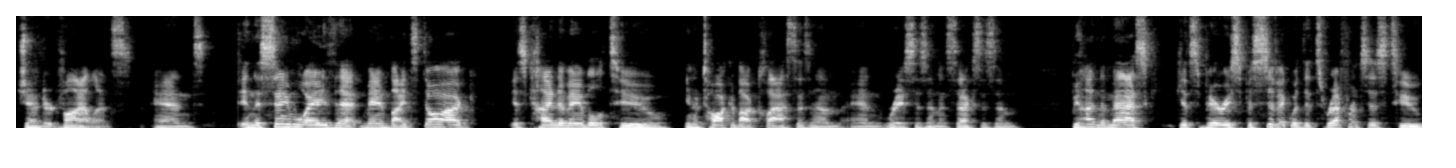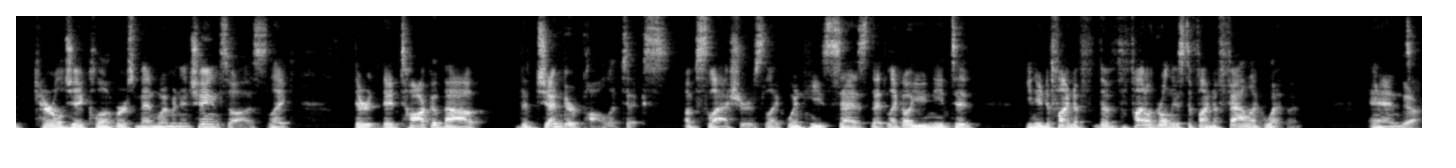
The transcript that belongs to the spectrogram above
gendered violence. And in the same way that Man Bites Dog is kind of able to, you know, talk about classism and racism and sexism, Behind the Mask gets very specific with its references to Carol J. Clover's Men, Women, and Chainsaws. Like they they talk about the gender politics of slashers, like when he says that, like, oh, you need to you need to find a the, the final girl needs to find a phallic weapon, and Yeah.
